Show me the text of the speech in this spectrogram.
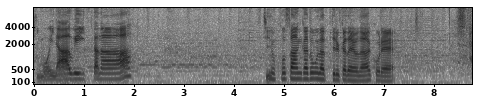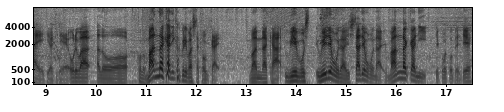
ーキモいな上行ったな。土の子さんがどうなってるかだよなこれ。はいというわけで俺はあのーこの真ん中に隠れました今回。真ん中上もし上でもない下でもない真ん中にってことでね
